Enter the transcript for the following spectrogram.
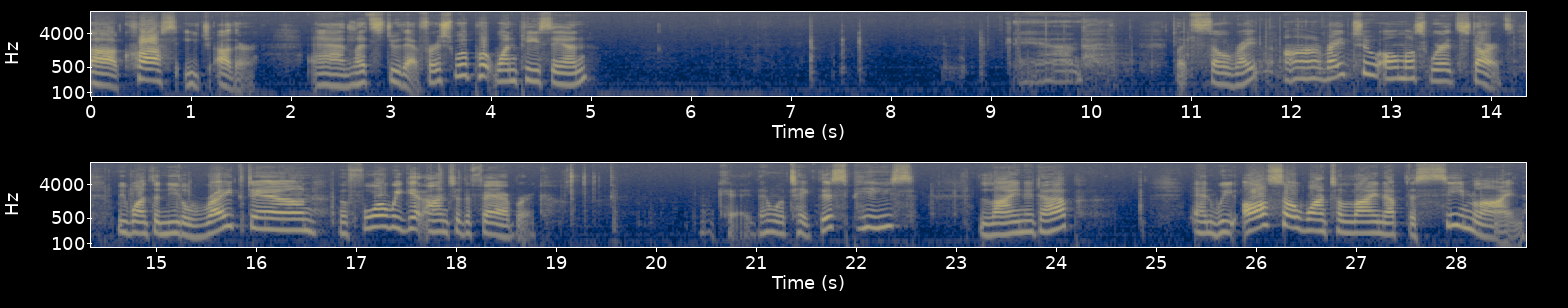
uh, cross each other. And let's do that. First we'll put one piece in. And let's sew right, on, right to almost where it starts. We want the needle right down before we get onto the fabric. Okay, then we'll take this piece, line it up, and we also want to line up the seam line.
